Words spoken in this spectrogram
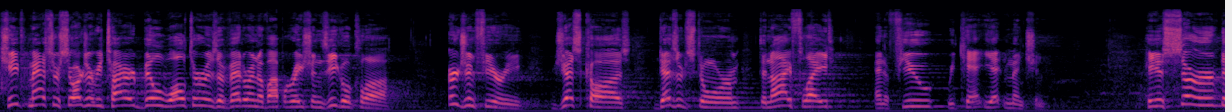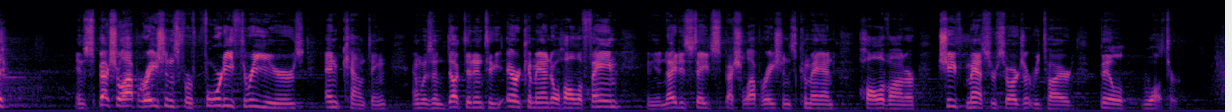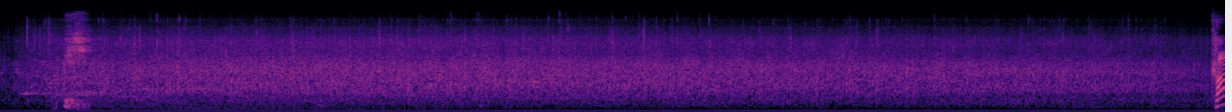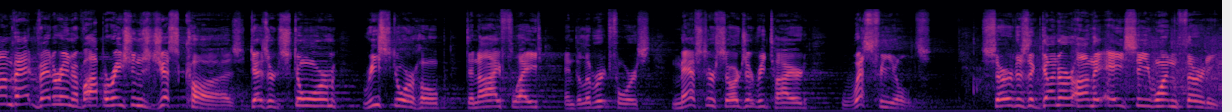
Chief Master Sergeant retired Bill Walter is a veteran of Operations Eagle Claw, Urgent Fury, Just Cause, Desert Storm, Deny Flight, and a few we can't yet mention. He has served in special operations for 43 years and counting, and was inducted into the Air Commando Hall of Fame and the United States Special Operations Command Hall of Honor. Chief Master Sergeant retired Bill Walter. Of Operations Just Cause, Desert Storm, Restore Hope, Deny Flight, and Deliberate Force, Master Sergeant retired Wes Fields. Served as a gunner on the AC 130.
